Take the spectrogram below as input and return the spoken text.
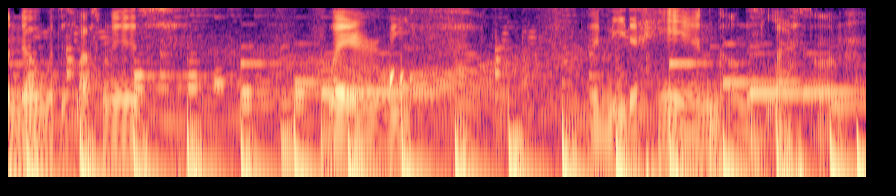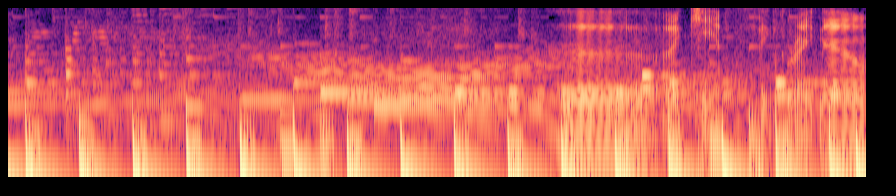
anyone know what this last one is flare leaf I need a hand on this last one Uh, I can't think right now.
